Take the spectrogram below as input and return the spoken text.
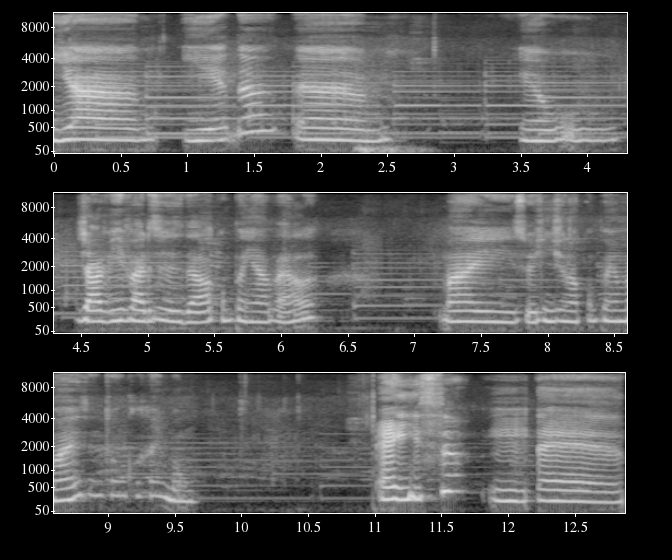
E a Ieda, é, eu já vi vários vídeos dela, acompanhava ela, mas hoje em dia não acompanho mais, então vou colocar em bom. É isso, hum, é...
